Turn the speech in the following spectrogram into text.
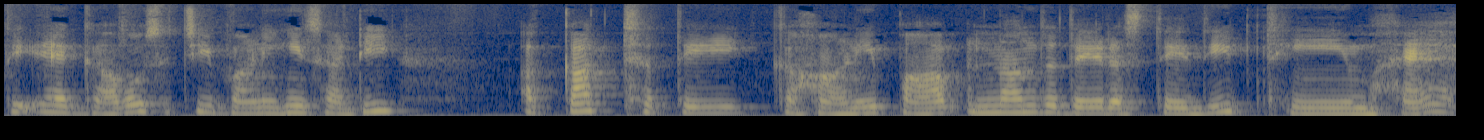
ਤੇ ਇਹ ਗਾਵੋ ਸੱਚੀ ਬਾਣੀ ਹੀ ਸਾਡੀ ਅਕਥ ਤੇ ਕਹਾਣੀ ਭਾਵ ਆਨੰਦ ਦੇ ਰਸਤੇ ਦੀ ਥੀਮ ਹੈ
